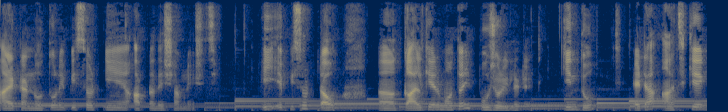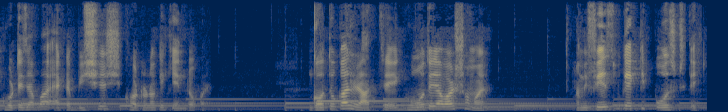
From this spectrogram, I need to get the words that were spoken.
আর একটা নতুন এপিসোড নিয়ে আপনাদের সামনে এসেছি। এই এপিসোডটাও কালকের মতোই পুজো রিলেটেড কিন্তু এটা আজকে ঘটে যাওয়া একটা বিশেষ ঘটনাকে কেন্দ্র করে। গতকাল রাত্রে ঘুমোতে যাওয়ার সময় আমি ফেসবুকে একটি পোস্ট দেখি।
